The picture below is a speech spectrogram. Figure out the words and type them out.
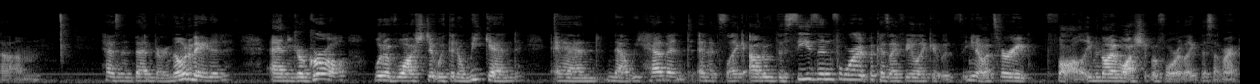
um, hasn't been very motivated. And your girl would have watched it within a weekend and now we haven't and it's like out of the season for it because I feel like it was you know it's very fall even though I watched it before like the summer.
